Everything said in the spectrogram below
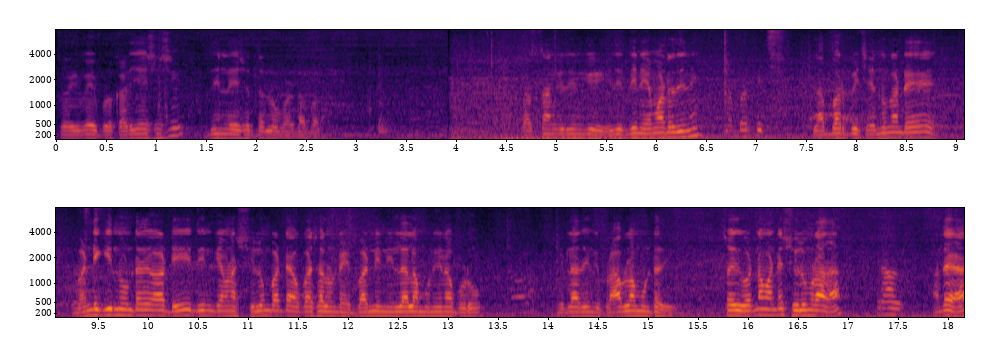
సో ఇవే ఇప్పుడు కట్ చేసేసి దీనిలో వేసేస్తారు లోపల డబ్బాలు. ప్రస్తుతానికి దీనికి ఇది దీన్ని ఏమంటారు దీన్ని? రబ్బర్ పిచ్ లబ్బర్ పిచ్ ఎందుకంటే బండి కింద ఉంటుంది కాబట్టి దీనికి ఏమైనా శిలుం పట్టే అవకాశాలు ఉంటాయి. బండి నీళ్ళలో మునిగినప్పుడు ఇట్లా దీనికి ప్రాబ్లం ఉంటుంది. సో ఇది కొట్టినామంటే శిలుం రాదా? రాదు. అంతేగా?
